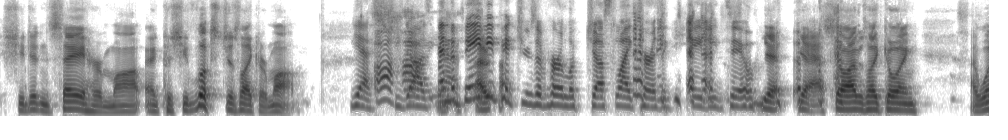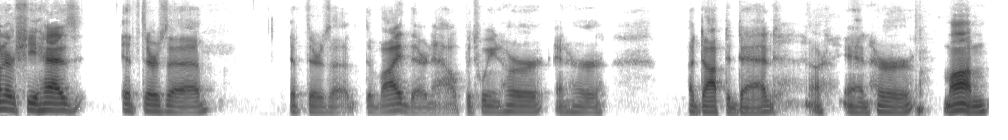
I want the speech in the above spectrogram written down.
she didn't say her mom, and because she looks just like her mom. Yes, she Aha, does. And the yes. baby pictures of her look just like her as a baby too. yeah yeah so i was like going i wonder if she has if there's a if there's a divide there now between her and her adopted dad uh, and her mom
